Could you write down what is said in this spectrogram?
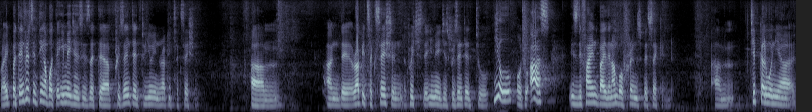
right? But the interesting thing about the images is that they're presented to you in rapid succession. Um, and the rapid succession at which the image is presented to you or to us is defined by the number of frames per second. Um, typically when you're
